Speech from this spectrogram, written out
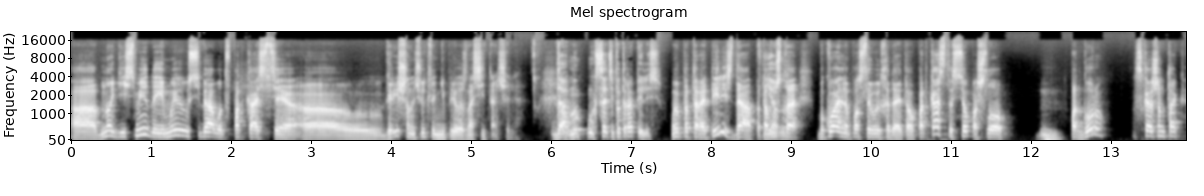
а, многие СМИ, да и мы у себя вот в подкасте а, Гришина чуть ли не превозносить начали. Да, мы, мы, кстати, поторопились. Мы поторопились, да, потому Явно. что буквально после выхода этого подкаста все пошло под гору, скажем так.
